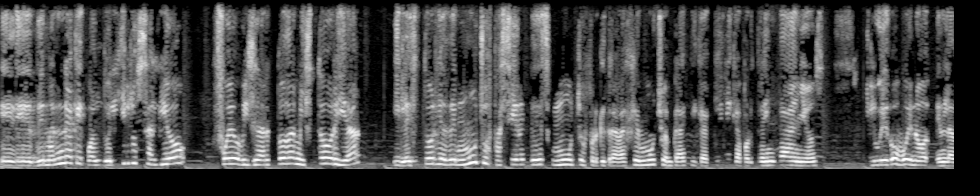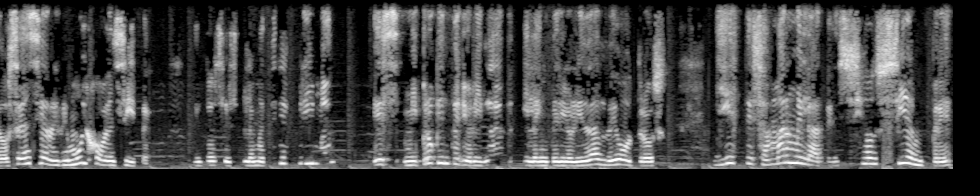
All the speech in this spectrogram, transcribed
Eh, de manera que cuando el libro salió fue obligar toda mi historia y la historia de muchos pacientes, muchos, porque trabajé mucho en práctica clínica por 30 años, y luego, bueno, en la docencia desde muy jovencita. Entonces, la materia prima es mi propia interioridad y la interioridad de otros, y este llamarme la atención siempre,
